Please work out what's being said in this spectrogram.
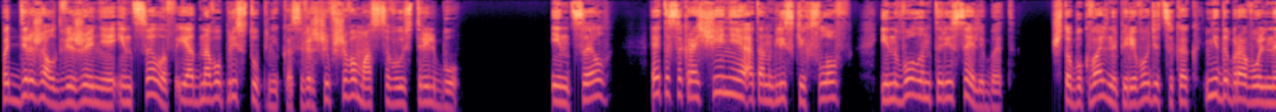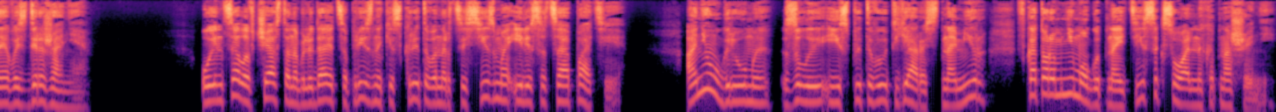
поддержал движение инцелов и одного преступника, совершившего массовую стрельбу. Инцел это сокращение от английских слов «involuntary celibate», что буквально переводится как «недобровольное воздержание». У инцелов часто наблюдаются признаки скрытого нарциссизма или социопатии. Они угрюмы, злы и испытывают ярость на мир, в котором не могут найти сексуальных отношений.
